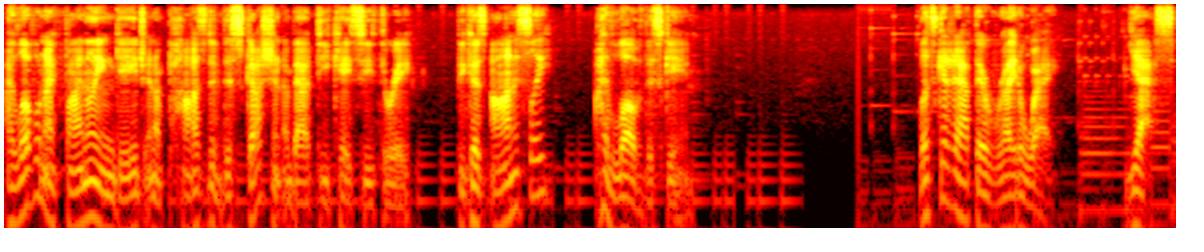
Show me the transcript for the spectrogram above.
I love when I finally engage in a positive discussion about DKC3 because honestly, I love this game. Let's get it out there right away. Yes,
